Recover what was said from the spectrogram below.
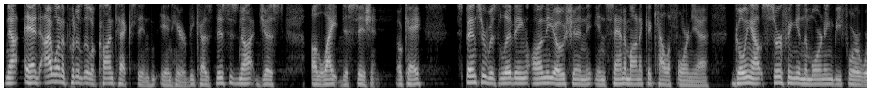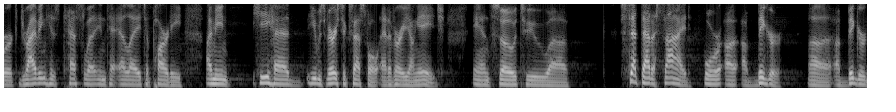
Now, and I want to put a little context in in here because this is not just a light decision. Okay. Spencer was living on the ocean in Santa Monica, California, going out surfing in the morning before work, driving his Tesla into LA to party. I mean, he had he was very successful at a very young age. And so to uh, set that aside for a, a bigger uh, a bigger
